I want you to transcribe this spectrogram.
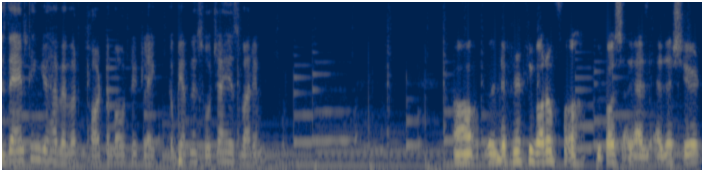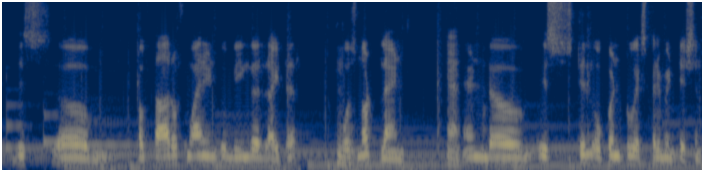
Is the anything you have ever thought about it like कभी आपने सोचा है इस बारे में? Definitely, Gaurav, uh, because as, as I shared, this um, avatar of mine into being a writer Hmm. was not planned Yeah. and uh, is still open to experimentation.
